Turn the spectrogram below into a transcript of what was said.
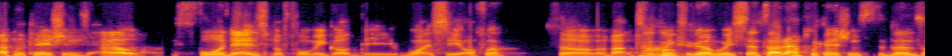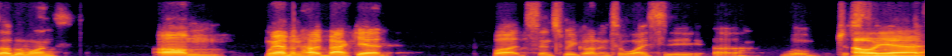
applications out four days before we got the yc offer. So about two oh. weeks ago we sent out applications to those other ones. Um we haven't heard back yet but since we got into yc uh we'll just oh yeah.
